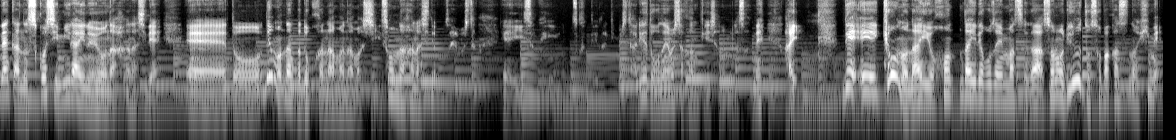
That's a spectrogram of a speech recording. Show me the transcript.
なんか、あの、少し未来のような話で、えっ、と、でもなんかどこか生々しい、そんな話でございました。えーいい作品を作っていただきました。ありがとうございました。関係者の皆さんね。はい。で、えー今日の内容、本題でございますが、その竜とそばかすの姫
